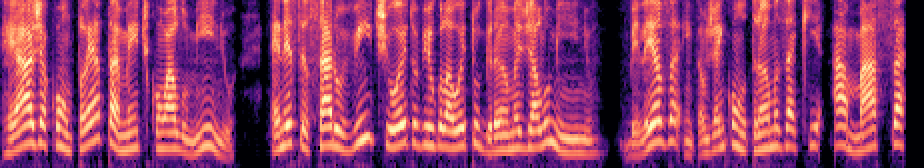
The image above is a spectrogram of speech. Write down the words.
reaja completamente com alumínio, é necessário 28,8 gramas de alumínio. Beleza? Então, já encontramos aqui a massa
